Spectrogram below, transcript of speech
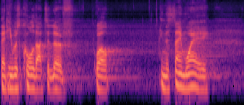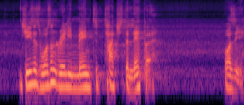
that he was called out to live. Well, in the same way, Jesus wasn't really meant to touch the leper, was he?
